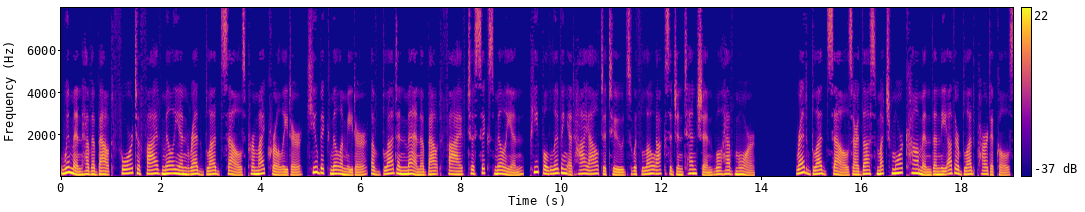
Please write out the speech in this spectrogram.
Women have about 4 to 5 million red blood cells per microliter cubic millimeter of blood and men about 5 to 6 million. People living at high altitudes with low oxygen tension will have more. Red blood cells are thus much more common than the other blood particles.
